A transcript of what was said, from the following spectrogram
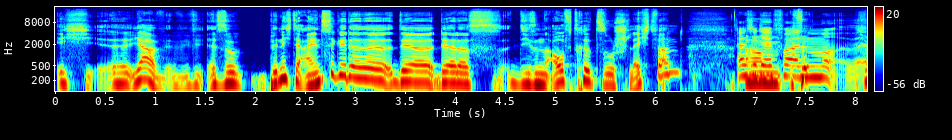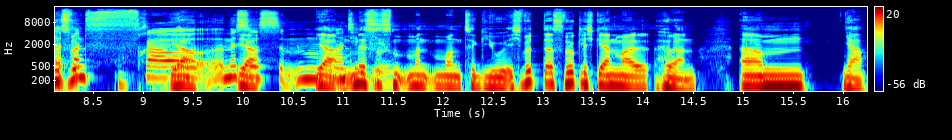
ich, äh, ja, also bin ich der Einzige, der, der, der das, diesen Auftritt so schlecht fand? Also der Ähm, von, für- äh, von Frau Ja, Mrs. Ja, Montague. Mrs. Mon Montague. Ich würde das wirklich gern mal hören. Ähm, ja.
